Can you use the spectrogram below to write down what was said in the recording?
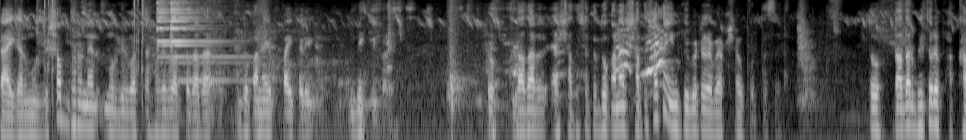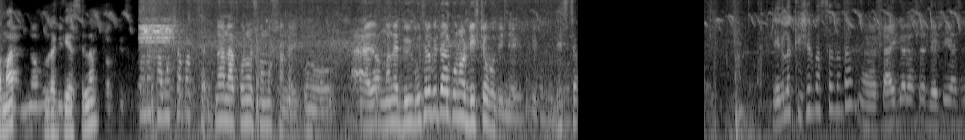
টাইগার মুরগি সব ধরনের মুরগির বাচ্চা হাঁসের বাচ্চা দাদা দোকানে পাইকারি বিক্রি করে। তো দাদার এর সাথে সাথে দোকানের সাথে সাথে ইনকিউবেটরের ব্যবসাও করতেছে। তো দাদার ভিতরে খামার আমরা গিয়েছিলাম। কোনো সমস্যা পাচ্ছেন? না না কোনো সমস্যা নেই কোনো মানে দুই বছরের ভিতরে কোনো ডিস্টার্বই নেই এগুলো কিসের বাচ্চা দাদা? টাইগার আছে দেশি আছে।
